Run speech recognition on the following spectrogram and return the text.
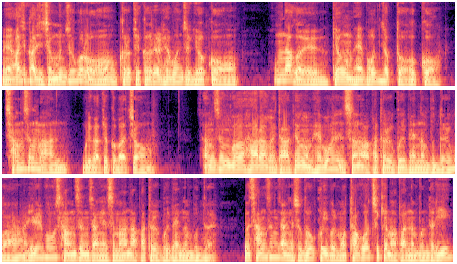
왜 아직까지 전문적으로 그렇게 거래를 해본 적이 없고 폭락을 경험해 본 적도 없고 상승만 우리가 겪어봤죠. 상승과 하락을 다 경험해 보면서 아파트를 구입했는 분들과 일부 상승장에서만 아파트를 구입했는 분들 그 상승장에서도 구입을 못하고 지켜만 받는 분들이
